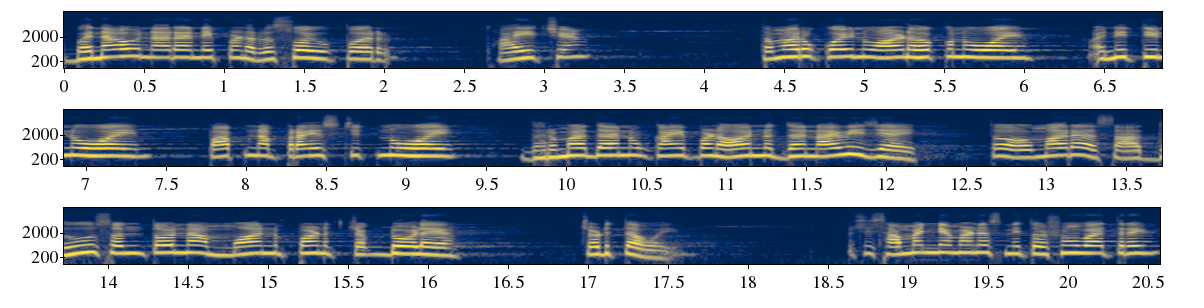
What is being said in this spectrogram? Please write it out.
બનાવનારાની પણ રસોઈ ઉપર થાય છે. તમારું કોઈનું અણહકનું હોય, અનિતિનું હોય પાપના પ્રાયશ્ચિતનું હોય, ધર્માદાનું કાંઈ પણ અન્ન ધન આવી જાય, તો અમારા સાધુ સંતોના મન પણ ચગડોળે ચડતા હોય. પછી સામાન્ય માણસની તો શું વાત રહી?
